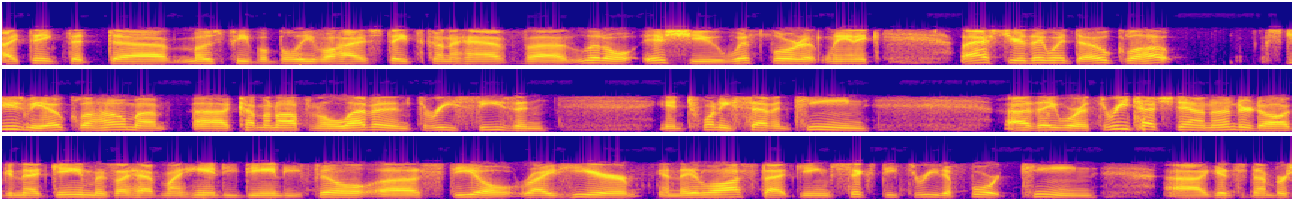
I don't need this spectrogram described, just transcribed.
I think that uh, most people believe Ohio State's going to have uh, little issue with Florida Atlantic. Last year, they went to Oklahoma excuse me, Oklahoma uh, coming off an 11 and 3 season in 2017. Uh, they were a three touchdown underdog in that game, as I have my handy dandy Phil uh, Steele right here, and they lost that game 63 to 14 uh, against number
